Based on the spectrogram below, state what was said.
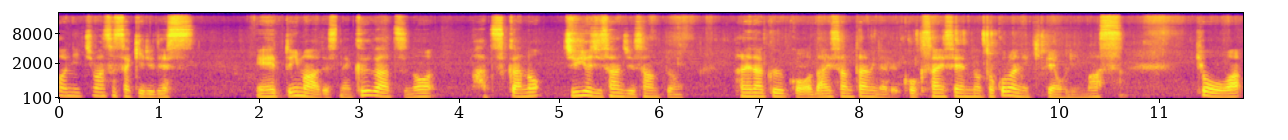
こんにちは、佐々木留です。えーっと、今はですね、9月の20日の14時33分、羽田空港第3ターミナル国際線のところに来ております。今日は、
